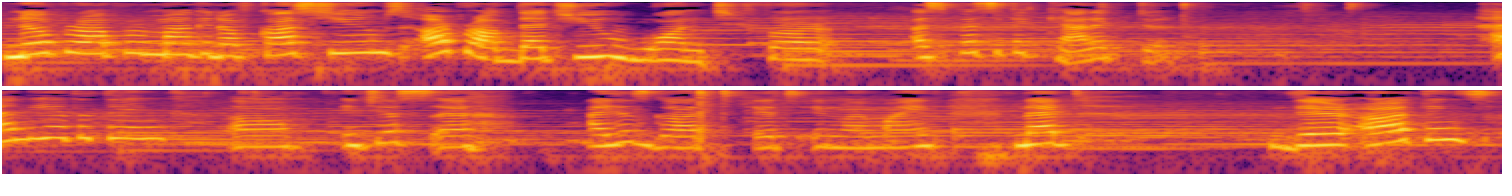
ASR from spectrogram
no proper market of costumes or prop that you want for a specific character. And the other thing uh, it just uh, i just got it in my mind that there are things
